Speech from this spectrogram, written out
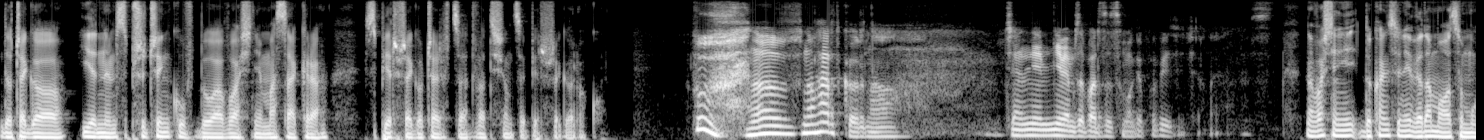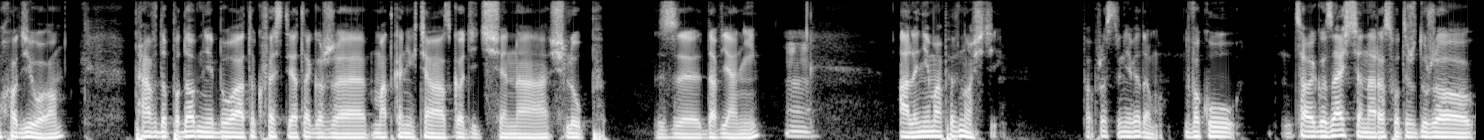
do czego jednym z przyczynków była właśnie masakra z 1 czerwca 2001 roku. Uff, no, no hardcore, no. Nie, nie wiem za bardzo, co mogę powiedzieć. Ale... No właśnie nie, do końca nie wiadomo, o co mu chodziło. Prawdopodobnie była to kwestia tego, że matka nie chciała zgodzić się na ślub z Dawiani, mm. ale nie ma pewności. Po prostu nie wiadomo. Wokół całego zajścia narosło też dużo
